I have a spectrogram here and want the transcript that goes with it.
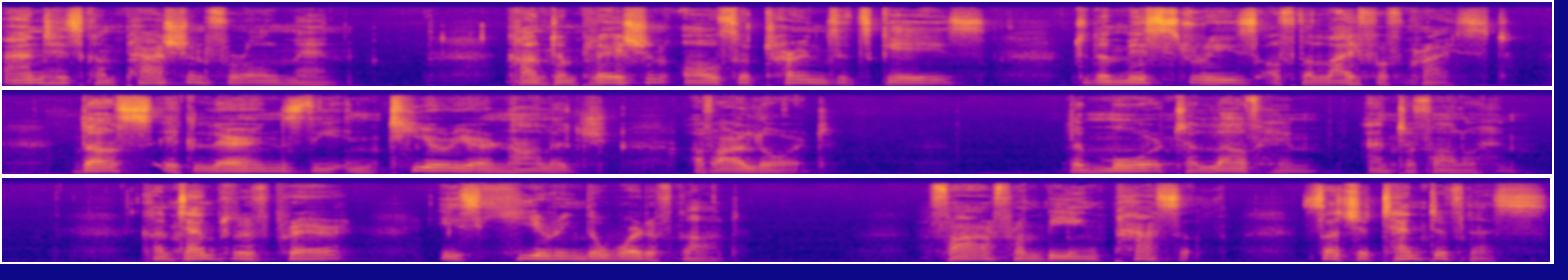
and His compassion for all men. Contemplation also turns its gaze to the mysteries of the life of Christ. Thus it learns the interior knowledge of our Lord, the more to love Him and to follow Him. Contemplative prayer is hearing the Word of God Far from being passive, such attentiveness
